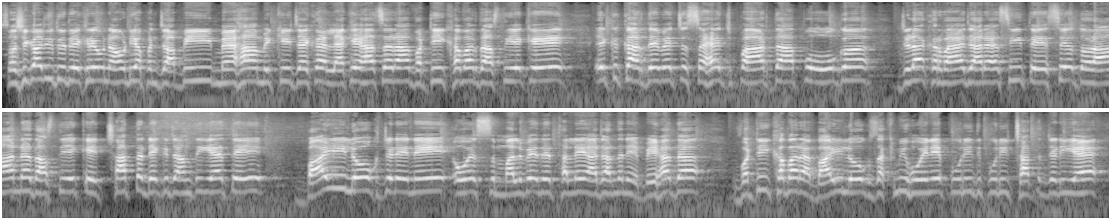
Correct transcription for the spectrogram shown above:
ਸਤਿ ਸ਼੍ਰੀ ਅਕਾਲ ਜੀ, ਤੁਸੀਂ ਦੇਖ ਰਹੇ ਹੋ ਨਾਉ ਇੰਡੀਆ ਪੰਜਾਬੀ। ਮੈਂ ਹਾਂ ਮਿੱਕੀ ਜੈਕਰ ਲੈ ਕੇ ਹਾਜ਼ਰ ਹਾਂ। ਵੱਡੀ ਖਬਰ ਦੱਸਦੀ ਹੈ ਕਿ ਇੱਕ ਘਰ ਦੇ ਵਿੱਚ ਸਹਿਜ ਪਾਠ ਦਾ ਭੋਗ ਜਿਹੜਾ ਕਰਵਾਇਆ ਜਾ ਰਿਹਾ ਸੀ ਤੇ ਇਸੇ ਦੌਰਾਨ ਦੱਸਦੀ ਹੈ ਕਿ ਛੱਤ ਡਿੱਗ ਜਾਂਦੀ ਹੈ ਤੇ 22 ਲੋਕ ਜਿਹੜੇ ਨੇ ਉਹ ਇਸ ਮਲਬੇ ਦੇ ਥੱਲੇ ਆ ਜਾਂਦੇ ਨੇ। ਬੇहद ਵੱਡੀ ਖਬਰ ਹੈ 22 ਲੋਕ ਜ਼ਖਮੀ ਹੋਏ ਨੇ। ਪੂਰੀ ਦੀ ਪੂਰੀ ਛੱਤ ਜਿਹੜੀ ਹੈ,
